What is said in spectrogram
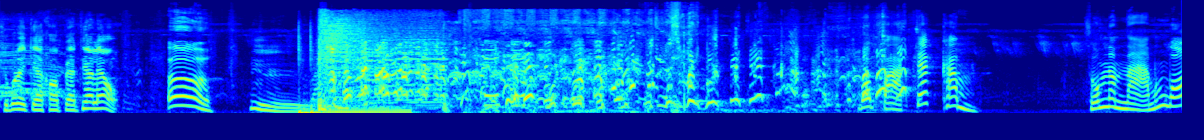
สิบ่ได้แก่ข้าวแปดเที่ยแล้วเอออืมบ่ปากจักคำสมน้ำหนามึงบ่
